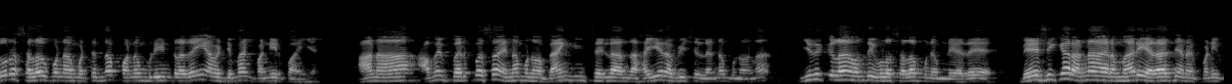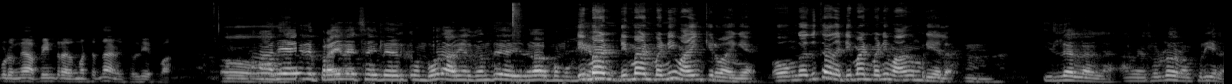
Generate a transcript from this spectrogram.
தூரம் செலவு பண்ணால் மட்டும்தான் பண்ண முடியுன்றதையும் அவன் டிமாண்ட் பண்ணியிருப்பாங்க. ஆனால் அவன் பர்பஸாக என்ன பண்ணுவான்? பேங்கிங் சைடில் அந்த ஹையர் அஃபீஷியல் என்ன பண்ணுவான்னா இதுக்கெல்லாம் வந்து இவ்வளோ செலவு பண்ண முடியாது. பேசிக்காக ரன் ஆகிற மாதிரி ஏதாச்சும் எனக்கு பண்ணி கொடுங்க அப்படின்றது மட்டும்தான் அவன் சொல்லியிருப்பான். அதே இது பிரைவேட் சைடுல இருக்கும்போது அவங்களுக்கு வந்து இதெல்லாம் ரொம்ப டிமாண்ட் டிமாண்ட் பண்ணி வாங்கிக்கிருவாங்க. உங்க இதுக்கு அதை டிமாண்ட் பண்ணி வாங்க முடியல. இல்ல இல்ல இல்ல. அவன் சொல்றது எனக்கு புரியல.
